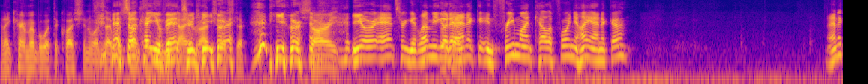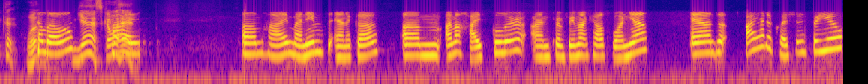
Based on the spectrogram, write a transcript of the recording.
And I can't remember what the question was. I That's okay. You've answered it. You're, you're, Sorry. You're answering it. Let me go okay. to Annika in Fremont, California. Hi, Annika. Annika. What? Hello. Yes, go hi. ahead. Um, hi, my name's Annika. Um, I'm a high schooler. I'm from Fremont, California, and I had a question for you.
